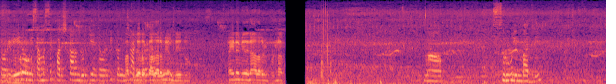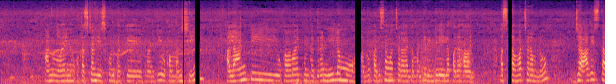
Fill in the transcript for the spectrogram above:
వరకు ఏదో ఈ సమస్యకు పరిష్కారం దొరికేంత వరకు ఇక్కడ నుంచి ఆధారం ఏం లేదు ఆధారం ఇప్పుడు నాకు మా సురువు లింబాద్రి అను ఆయన ఒక కష్టం చేసుకొని బతికేటువంటి ఒక మనిషి అలాంటి ఒక అమాయకుని దగ్గర నీలం మోహన్ పది సంవత్సరాల క్రితం అంటే రెండు వేల పదహారు ఆ సంవత్సరంలో జాగిస్తా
